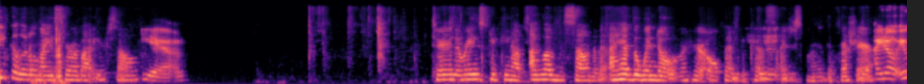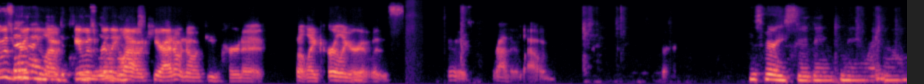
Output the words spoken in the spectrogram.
speak a little nicer about yourself. Yeah. Terry, the rain's picking up. I love the sound of it. I have the window over here open because mm-hmm. I just wanted the fresh air. I know it was then really loud. It was really loud here. I don't know if you heard it, but like earlier it was it was rather loud. It's very soothing to me right now.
